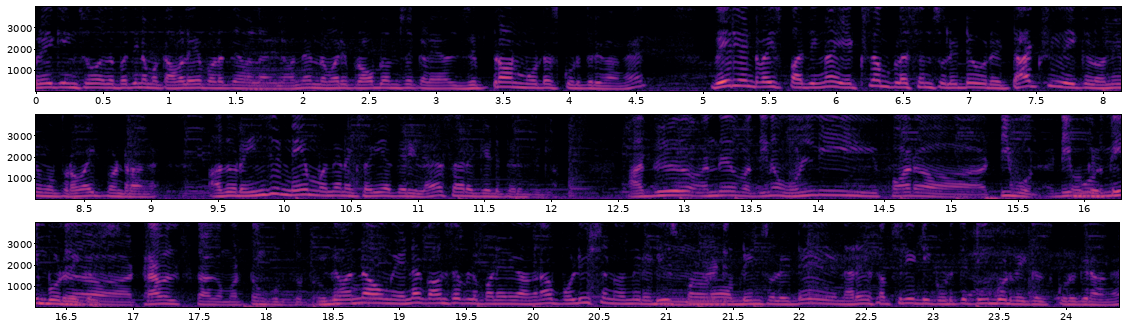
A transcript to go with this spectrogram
பிரேக்கிங்ஸோ அதை பற்றி நம்ம கவலையே பட தேவையில்ல. இதில் வந்து இந்த மாதிரி ப்ராப்ளம்ஸே கிடையாது. ஜிப்ட்ரான் மோட்டர்ஸ் கொடுத்துருக்காங்க. வேரியண்ட் வைஸ் பார்த்தீங்கன்னா எக்ஸம் ப்ளஸ்ன்னு சொல்லிட்டு ஒரு டாக்ஸி வெஹிக்கிள் வந்து இவங்க ப்ரொவைட் பண்ணுறாங்க அதோட இன்ஜின் நேம் வந்து எனக்கு சரியாக தெரியல. சாரை கேட்டு தெரிஞ்சுக்கலாம். அது வந்து பார்த்தீங்கன்னா only for T board T board T-board means ட்ராவல்ஸ்க்காக மட்டும் கொடுத்துட்ருக்கோம் இது வந்து அவங்க என்ன கான்செப்ட்ல பண்ணியிருக்காங்கன்னா பொல்யூஷன் வந்து ரெடியூஸ் பண்ணணும் அப்படின்னு சொல்லிட்டு நிறைய சப்சிடிட்டி கொடுத்து டீபோர்ட் வெஹிக்கிள்ஸ் கொடுக்குறாங்க.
